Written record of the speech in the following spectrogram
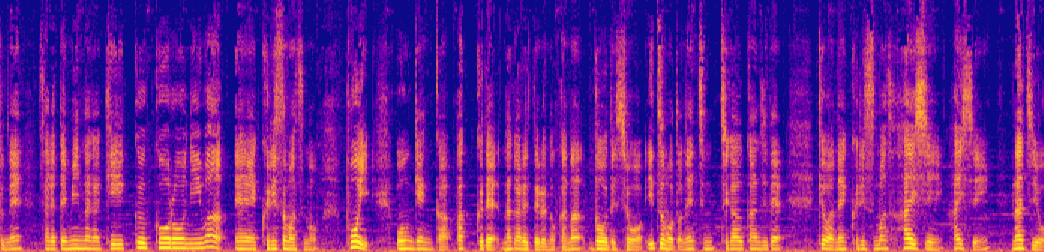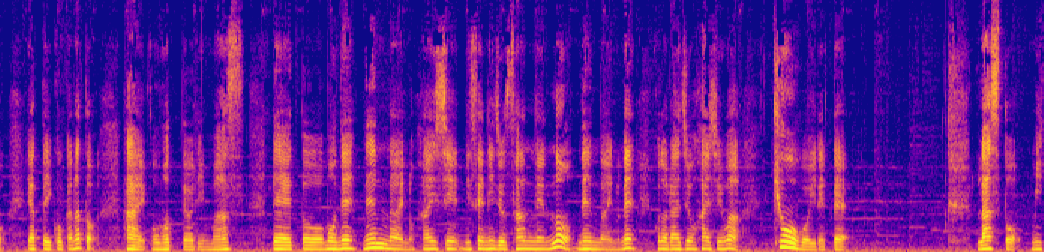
プね、されてみんなが聞く頃には、えー、クリスマスのぽい音源がバックで流れてるのかな。どうでしょう。いつもとね、違う感じで、今日はね、クリスマス配信、配信？ラジオやっていこうかなと、はい、思っております。で、えっと、もうね、年内の配信、2023年の年内のね、このラジオ配信は、今日を入れて、ラスト3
